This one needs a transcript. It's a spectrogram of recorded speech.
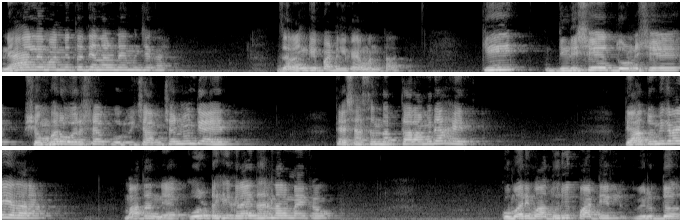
न्यायालय मान्यता देणार नाही म्हणजे काय? जरांगे पाटील काय म्हणतात? की दीडशे दोनशे शंभर वर्षापूर्वीच्या आमच्या नोंदी आहेत. त्या शासन दप्तरामध्ये आहेत. त्या तुम्ही ग्राह्य धरा. मग आता न्याय कोर्ट हे ग्राह्य धरणार नाही का हो? कुमारी माधुरी पाटील विरुद्ध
